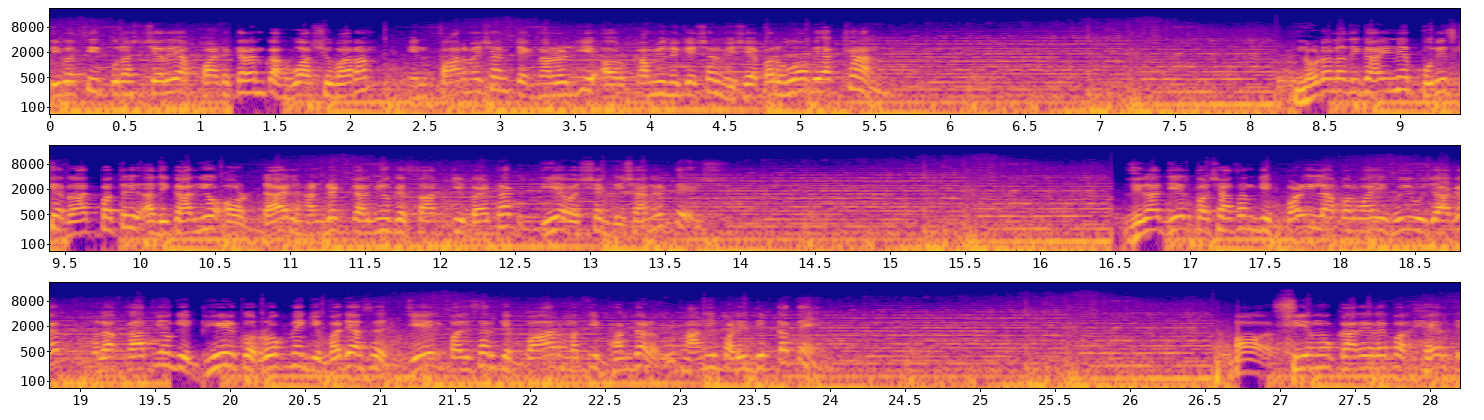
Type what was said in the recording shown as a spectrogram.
दिवसीय पुनश्चर्या पाठ्यक्रम का हुआ शुभारंभ। इंफॉर्मेशन टेक्नोलॉजी और कम्युनिकेशन विषय पर हुआ व्याख्यान। नोडल अधिकारी ने पुलिस के राजपत्रित अधिकारियों और डायल हंड्रेड कर्मियों के साथ की बैठक, दिए आवश्यक दिशा निर्देश। जिला जेल प्रशासन की बड़ी लापरवाही हुई उजागर। मुलाकातियों की भीड़ को रोकने की वजह से जेल परिसर के बाहर मची भगदड़ उठानी पड़ी दिक्कतें। और सीएमओ कार्यालय पर हेल्थ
